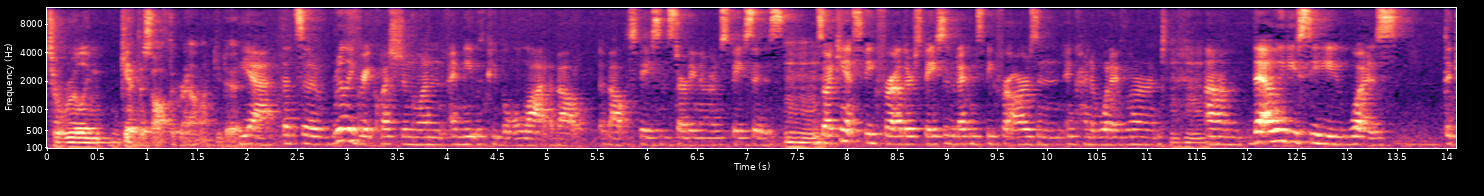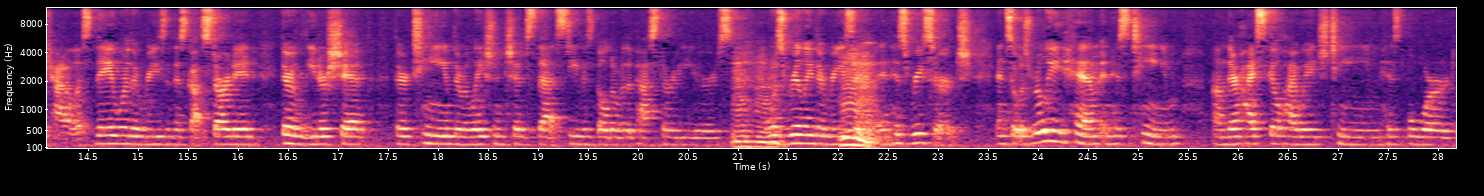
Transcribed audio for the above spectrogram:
to really get this off the ground like you did? Yeah, that's a really great question. One I meet with people a lot about about the space and starting their own spaces. Mm-hmm. So I can't speak for other spaces, but I can speak for ours and, and kind of what I've learned. Mm-hmm. Um, the LEDC was the catalyst. They were the reason this got started. Their leadership, their team, the relationships that Steve has built over the past 30 years Mm-hmm. was really the reason Mm. in his research. And so it was really him and his team, um, their high skill, high wage team, his board,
